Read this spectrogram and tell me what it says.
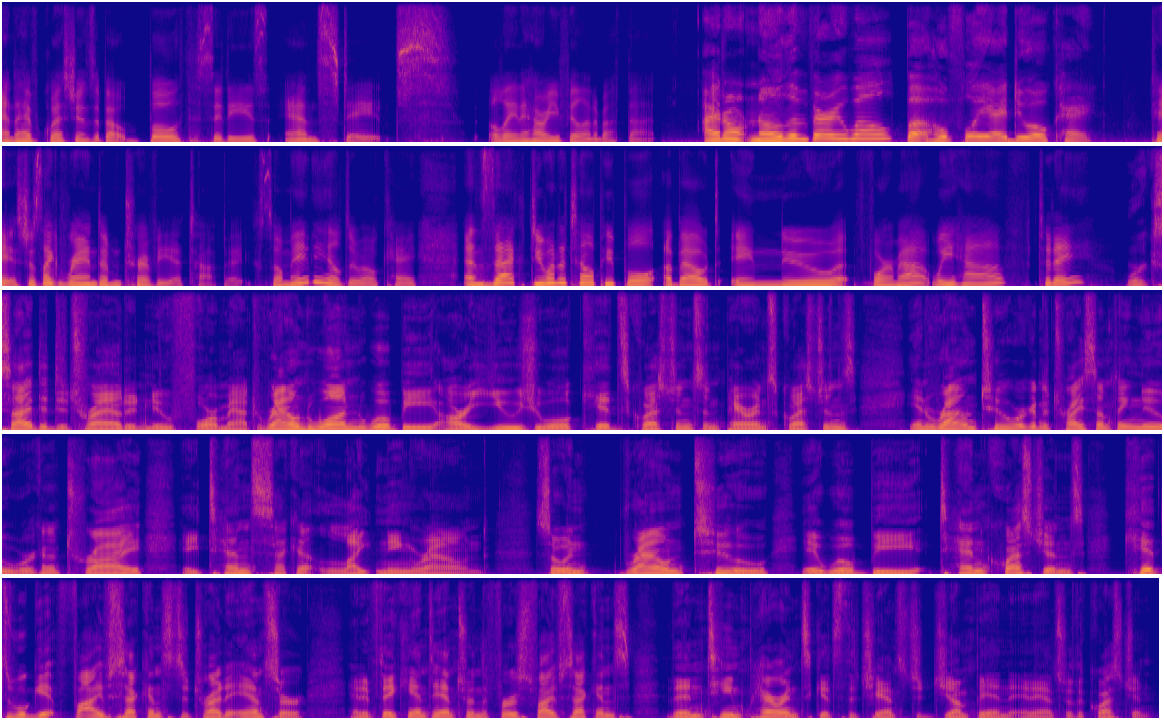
And I have questions about both cities and states. Elena, how are you feeling about that? I don't know them very well, but hopefully I do okay. Okay, it's just like random trivia topic. So maybe you'll do okay. And Zac, do you want to tell people about a new format we have today? We're excited to try out a new format. Round one will be our usual kids' questions and parents' questions. In round two, we're going to try something new. We're going to try a 10 second lightning round. So in round two, it will be 10 questions. Kids will get five seconds to try to answer. And if they can't answer in the first five seconds, then Team Parents gets the chance to jump in and answer the question.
